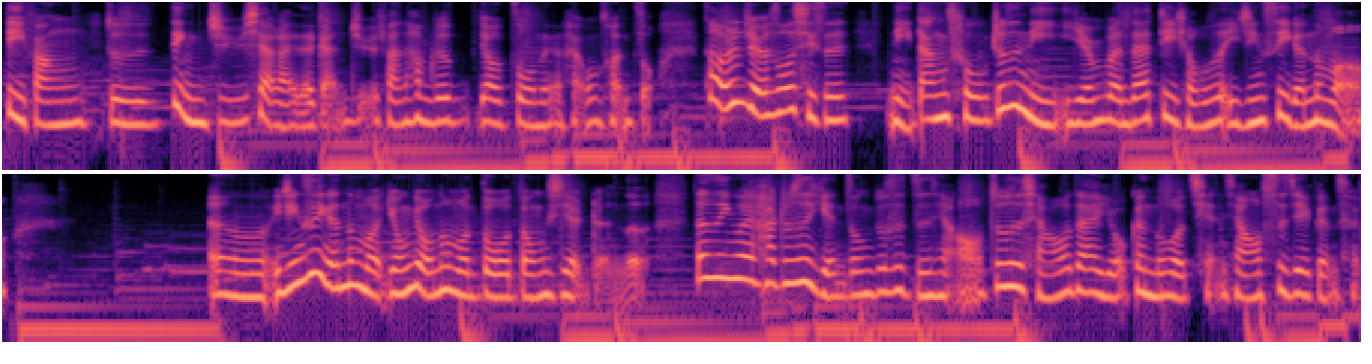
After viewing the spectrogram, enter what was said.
地方就是定居下来的感觉，反正他们就要坐那个太空船走。但我就觉得说，其实你当初就是你原本在地球是已经是一个那么。嗯、已经是一个那么拥有那么多东西的人了，但是因为他就是眼中就是只想要，就是想要再有更多的钱，想要世界更成，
